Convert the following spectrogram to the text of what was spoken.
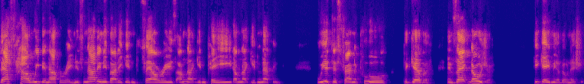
that's how we've been operating. It's not anybody getting salaries. I'm not getting paid. I'm not getting nothing. We're just trying to pull together. And Zach Dozier, he gave me a donation.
